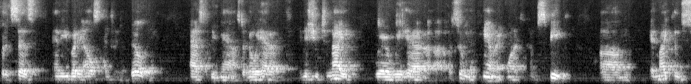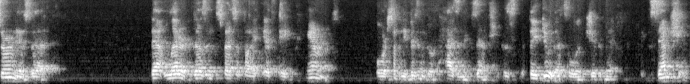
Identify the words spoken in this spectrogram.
but it says anybody else entering the building has to be masked. I know we had a, an issue tonight where we had, uh, assuming a parent wanted to come speak. Um, and my concern is that that letter doesn't specify if a parent or somebody visiting the has an exemption, because if they do, that's a legitimate exemption.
